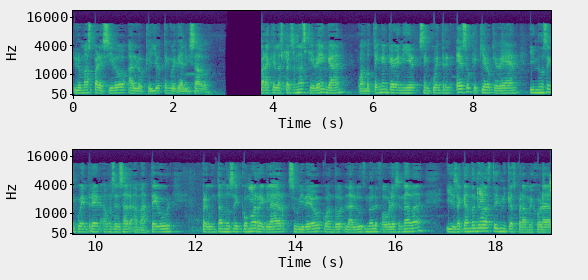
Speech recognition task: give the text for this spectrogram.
lo más parecido a lo que yo tengo idealizado. Para que las personas que vengan, cuando tengan que venir, se encuentren eso que quiero que vean y no se encuentren a un César amateur preguntándose cómo arreglar su video cuando la luz no le favorece nada y sacando nuevas técnicas para mejorar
